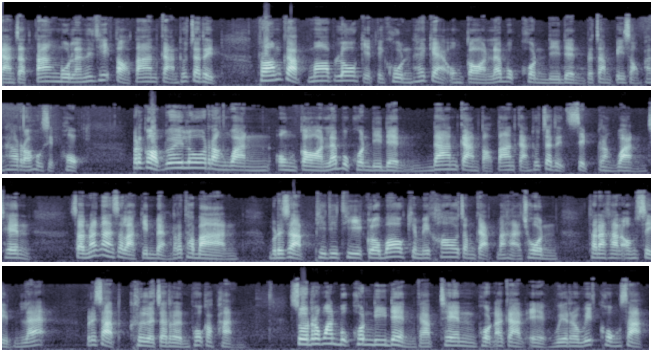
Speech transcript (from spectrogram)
การจัดตั้งมูลนิธิต่อต้านการทุจริต พร้อมกับมอบโล่เกียรติคุณให้แก่องค์กรและบุคคลดีเด่นประจำปี 2566 ประกอบด้วยโล่รางวัล องค์กรและบุคคลดีเด่น ด้านการต่อต้านการทุจริต 10 รางวัล เช่นสำนักงานสลากกินแบ่งรัฐบาล บริษัท PTT Global Chemical จำกัดมหาชน ธนาคารออมสิน และบริษัทเครือเจริญโภคภัณฑ์ ส่วนรางวัลบุคคลดีเด่นครับ เช่นพลอากาศเอกวีรวิทย์คงศักดิ์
